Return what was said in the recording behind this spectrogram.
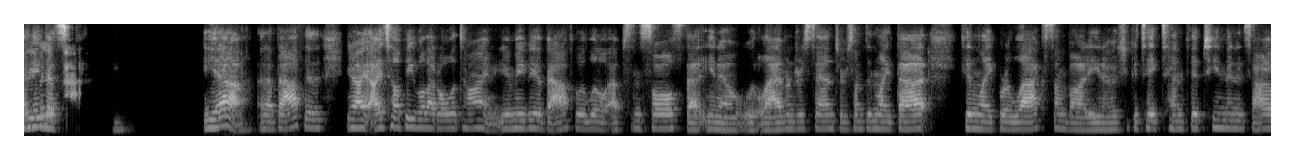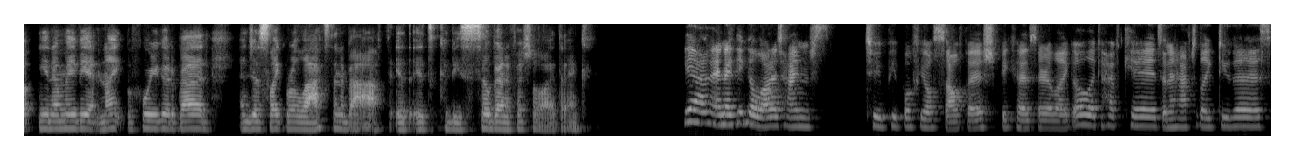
I think that's Yeah, and a bath is, you know, I, I tell people that all the time. You know, maybe a bath with a little Epsom salts that, you know, with lavender scent or something like that can like relax somebody. You know, if you could take 10, 15 minutes out, you know, maybe at night before you go to bed and just like relax in a bath, it, it could be so beneficial, I think. Yeah, and I think a lot of times too, people feel selfish because they're like, oh, like I have kids and I have to like do this.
